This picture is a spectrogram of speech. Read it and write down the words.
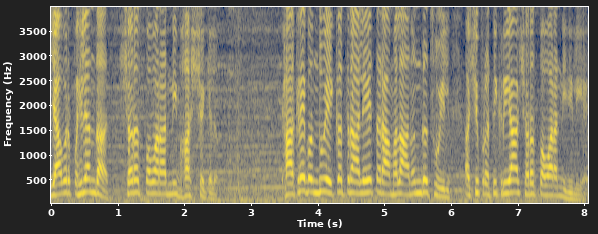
यावर पहिल्यांदाच शरद पवारांनी भाष्य केलं. ठाकरे बंधू एकत्र आले तर आम्हाला आनंदच होईल अशी प्रतिक्रिया शरद पवारांनी दिली आहे.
